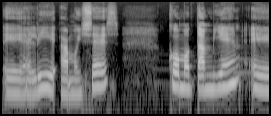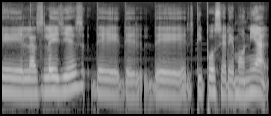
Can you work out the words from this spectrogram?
eh, a, Moisés, como también eh, las leyes del tipo ceremonial.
